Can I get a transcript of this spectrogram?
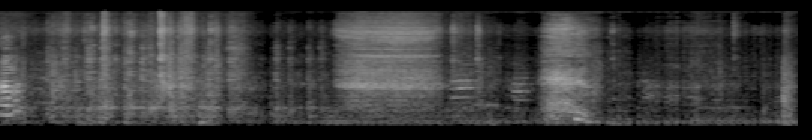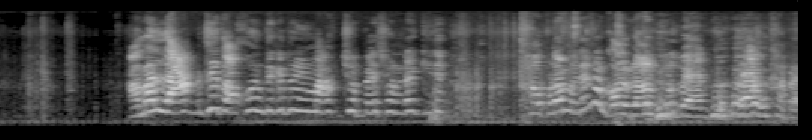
আমার আমার তখন থেকে তুমি মারছো পেছনটা কি যে থাপড়া মেরে না গল করবে এক খাপড়া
